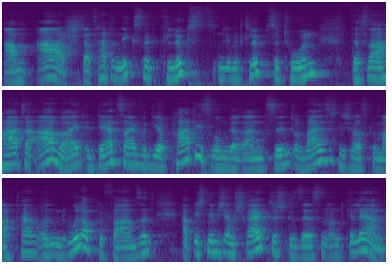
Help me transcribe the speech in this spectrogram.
Am Arsch. Das hatte nichts mit, mit Glück zu tun. Das war harte Arbeit. In der Zeit, wo die auf Partys rumgerannt sind und weiß ich nicht was gemacht haben und in Urlaub gefahren sind, habe ich nämlich am Schreibtisch gesessen und gelernt.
